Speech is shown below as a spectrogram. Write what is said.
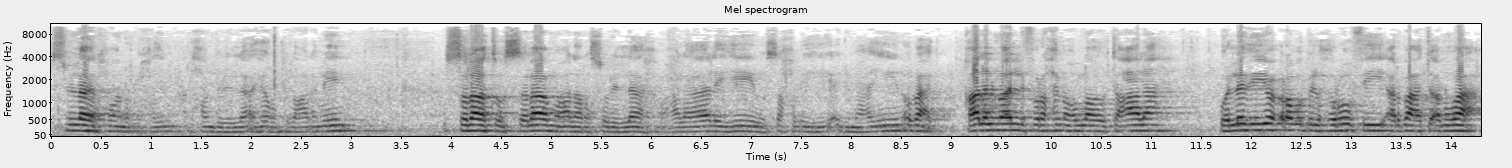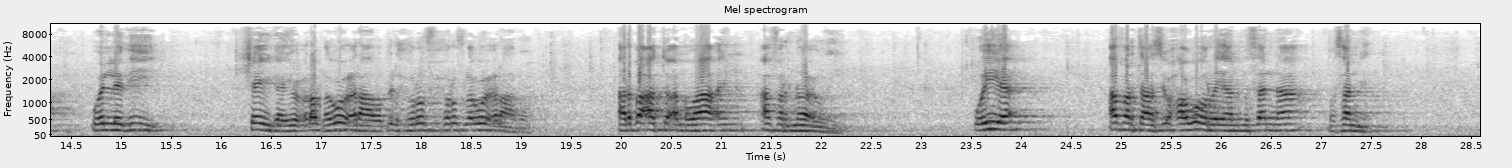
بسم الله الرحمن الرحيم الحمد لله رب العالمين والصلاة والسلام على رسول الله وعلى آله وصحبه أجمعين وبعد قال المؤلف رحمه الله تعالى والذي يعرب بالحروف أربعة أنواع والذي شhayga يucrab lagu craabo بالxruف xruf lagu craabo أربcaة أنواaع أفر nooع wey wahiya afartaasi waxaa ugu horeeya almuhanى muhane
